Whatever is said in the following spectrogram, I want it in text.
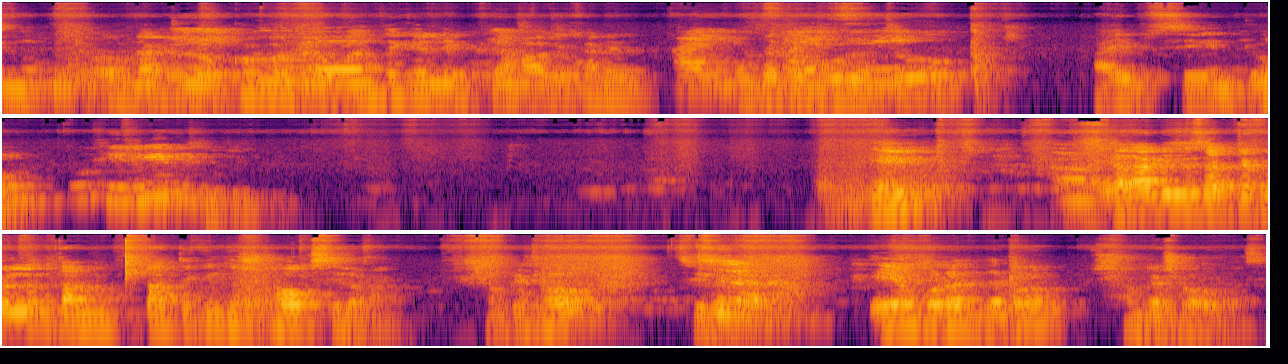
into তোমরা একটু লক্ষ্য করবে ওখান থেকে লিখতে আমার এখানে ওটাতে ভুল হচ্ছে। ফাইভ সি ইন্টু এই এর আগে যে চারটে করলাম তার তাতে কিন্তু সহগ ছিল না। সংখ্যা সহগ ছিল না। এই অঙ্কটা দেখো সংখ্যা সহগ আছে।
